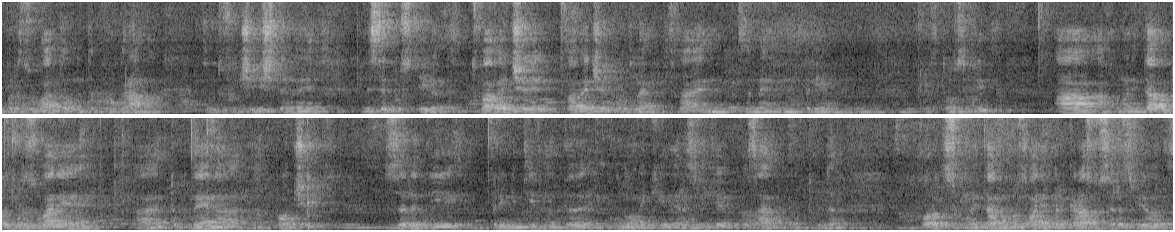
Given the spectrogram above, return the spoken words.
образователната програма, които в училище не, не се постигат. Това вече, това вече е проблем. Това е за мен неприемливо в този вид. А, а хуманитарното образование а, тук не е на, на почет заради примитивната економика и неразвития пазар на труда. Хората с хуманитарно образование прекрасно се развиват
